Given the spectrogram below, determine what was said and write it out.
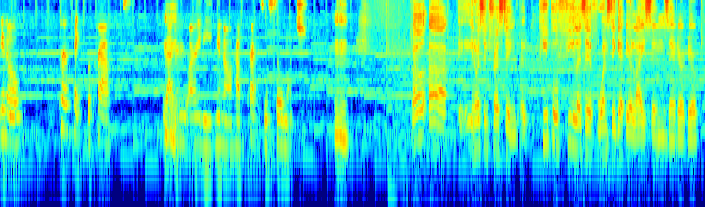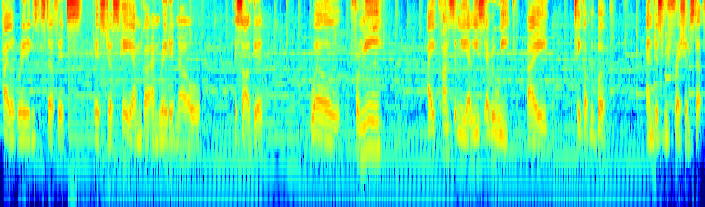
you know, perfect the craft that mm-hmm. you already, you know, have practiced so much? Mm-hmm. Well, uh, you know, it's interesting. Uh, people feel as if once they get their license and their, their pilot ratings and stuff, it's it's just, hey, I'm got, I'm rated now. It's all good. Well, for me, I constantly, at least every week, I take up the book and just refresh and stuff.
